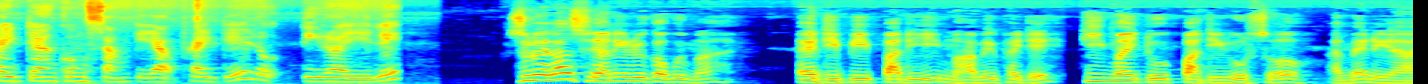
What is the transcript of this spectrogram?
ထိုက်တန်ကုန်းဆောင်တယောက် Friday လို့တီရရေလေ ဇူလိုင်လဆရာနေရီကောက်ပွဲမှာ ADP ပါတီမဟာမိတ်ဖိုက်တဲ့ကီမိုက်တိုပါတီလို့ဆိုအမဲနေတာ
